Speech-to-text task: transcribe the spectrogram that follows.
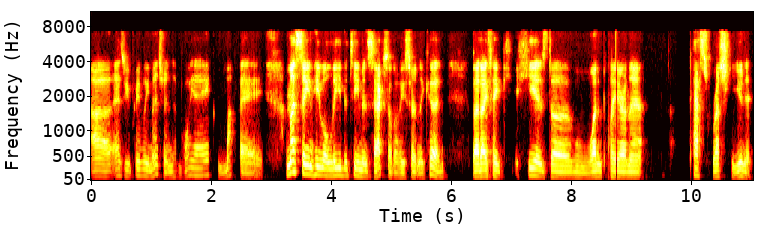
uh, as you previously mentioned, Boye Mafe. I'm not saying he will lead the team in sacks, although he certainly could, but I think he is the one player on that pass rush unit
